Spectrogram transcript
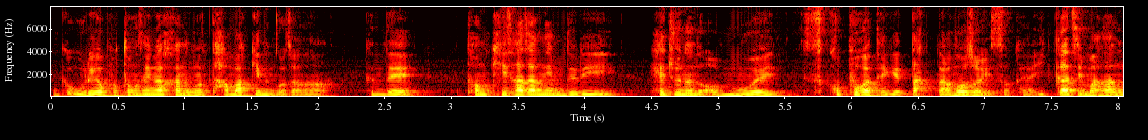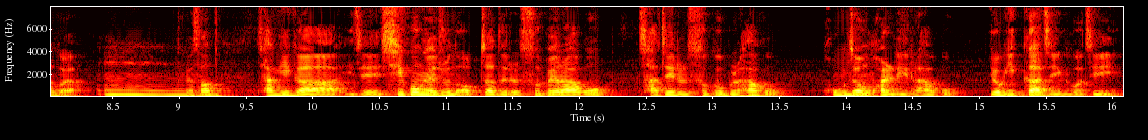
그러니까 우리가 보통 생각하는 건 다 맡기는 거잖아. 근데 턴키 사장님들이 해주는 업무의 스코프가 되게 딱 나눠져 있어. 그냥 이까지만 하는 거야. 음. 그래서 자기가 이제 시공해준 업자들을 수배를 하고 자재를 수급을 하고 공정 관리를 하고 여기까지인 거지.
